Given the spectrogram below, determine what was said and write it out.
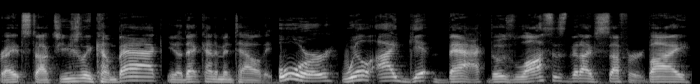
Right? Stocks usually come back, you know, that kind of mentality. Or will I get back those losses that I've suffered by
